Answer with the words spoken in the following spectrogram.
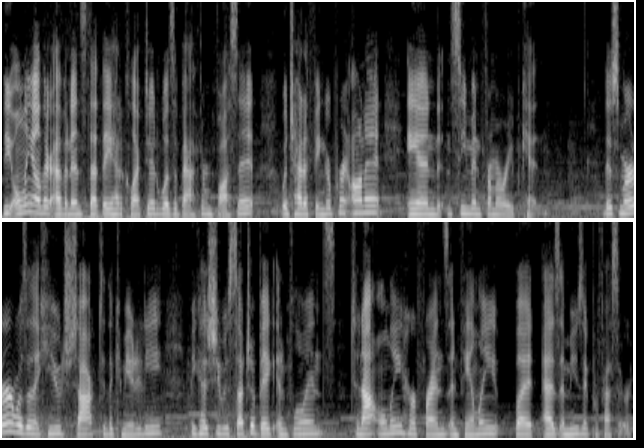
The only other evidence that they had collected was a bathroom faucet, which had a fingerprint on it, and semen from a rape kit. This murder was a huge shock to the community because she was such a big influence to not only her friends and family, but as a music professor.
